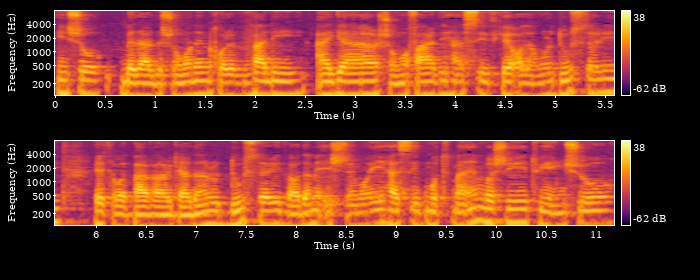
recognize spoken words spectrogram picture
این شغل به درد شما نمی‌خوره. ولی اگر شما فردی هستید که آدم رو دوست دارید ارتباط برقرار کردن رو دوست دارید و آدم اجتماعی هستید مطمئن باشید توی این شغل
